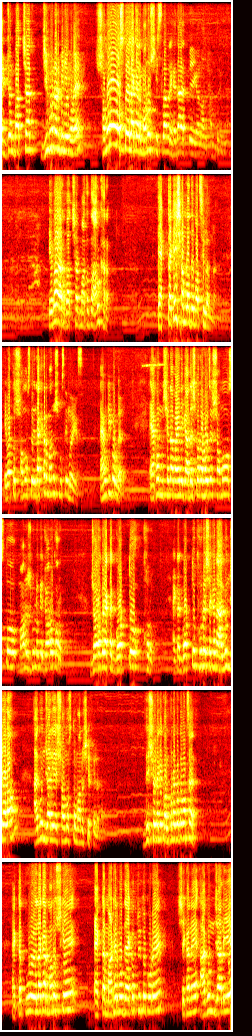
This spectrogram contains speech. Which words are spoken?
একজন বাচ্চার জীবনের বিনিময়ে সমস্ত এলাকার মানুষ ইসলামের হেদায়ত পেয়ে গেল, আলহামদুলিল্লাহ। এবার বাচ্চার মাথা তো আরও খারাপ। একটাকেই সামলাতে পারছিলাম না। এবার তো সমস্ত এলাকার মানুষ মুসলিম হয়ে গেছে। এখন কি করবেন? এখন সেনাবাহিনীকে আদেশ করা হয়েছে, সমস্ত মানুষগুলোকে জড়ো করো। জড়ো করে একটা গর্ত খোরো। একটা গর্ত খুঁড়ে সেখানে আগুন জ্বালাও, আগুন জ্বালিয়ে সমস্ত মানুষকে ফেলে দাও। দৃশ্যটাকে কল্পনা করতে পারছেন? একটা পুরো এলাকার মানুষকে একটা মাঠের মধ্যে একত্রিত করে সেখানে আগুন জ্বালিয়ে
